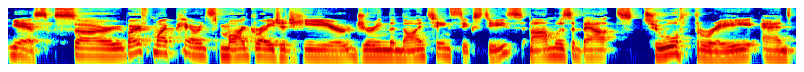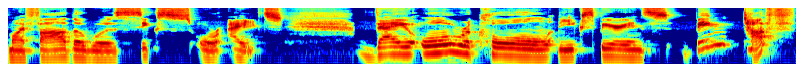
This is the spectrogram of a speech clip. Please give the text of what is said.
Yes. So both my parents migrated here during the 1960s. Mom was about two or three, and my father was six or eight. They all recall the experience being tough,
